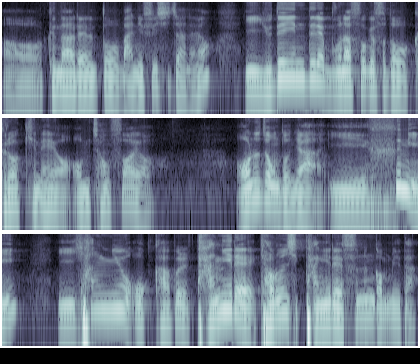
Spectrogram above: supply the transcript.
어, 그날에는 또 많이 쓰시잖아요. 이 유대인들의 문화 속에서도 그렇긴 해요. 엄청 써요. 어느 정도냐? 이 흔히 이 향유 옥합을 당일에 결혼식 당일에 쓰는 겁니다.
